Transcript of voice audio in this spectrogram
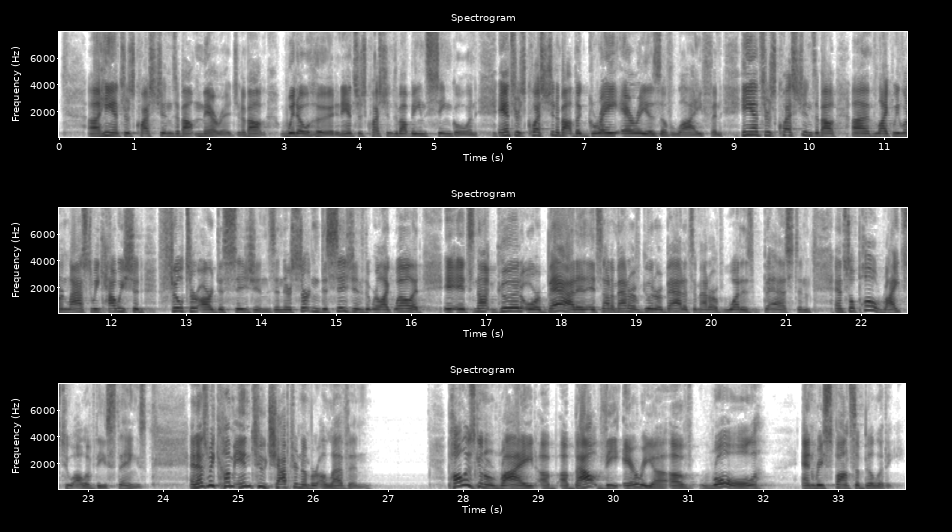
Uh, he answers questions about marriage and about widowhood and answers questions about being single and answers question about the gray areas of life. And he answers questions about, uh, like we learned last week, how we should filter our decisions. And there's certain decisions that we're like, well, it, it, it's not good or bad. It, it's not a matter of good or bad. It's a matter of what is best. And, and so Paul writes to all of these things. And as we come into chapter number 11, Paul is going to write about the area of role and responsibility.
